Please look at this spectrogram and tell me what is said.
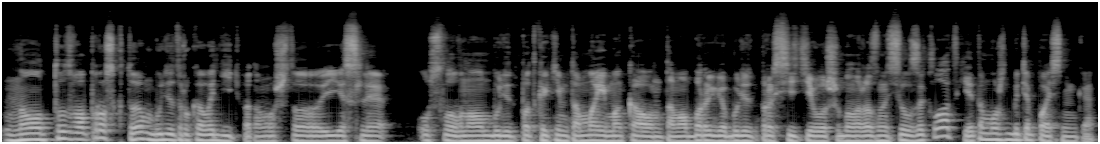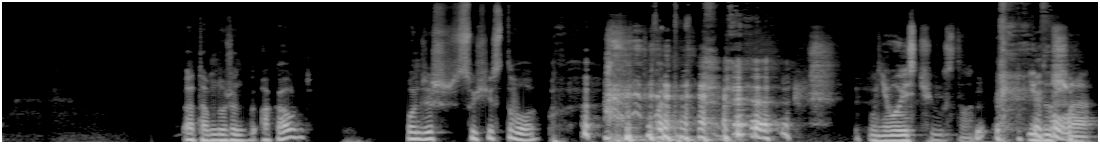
Но тут вопрос, кто им будет руководить, потому что если условно он будет под каким-то моим аккаунтом, а барыга будет просить его, чтобы он разносил закладки, это может быть опасненько. А там нужен аккаунт? Он же существо. У него есть чувства и душа.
